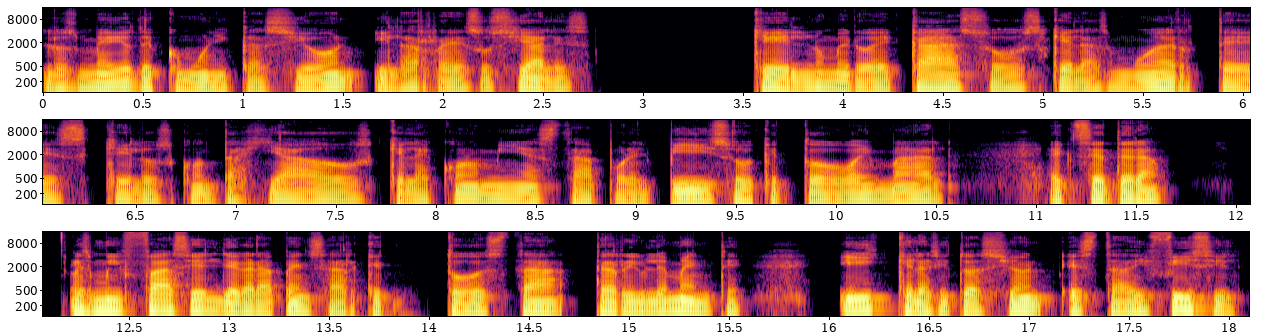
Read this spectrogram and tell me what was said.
los medios de comunicación y las redes sociales, que el número de casos, que las muertes, que los contagiados, que la economía está por el piso, que todo va mal, etcétera. Es muy fácil llegar a pensar que todo está terriblemente y que la situación está difícil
